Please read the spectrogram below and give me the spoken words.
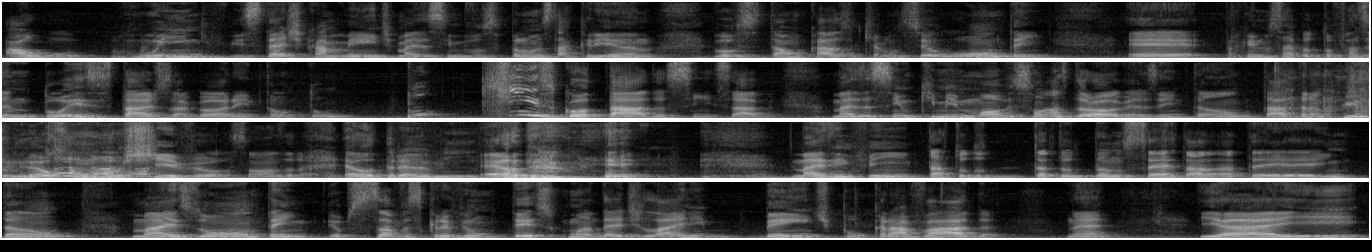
algo ruim esteticamente, mas assim, você pelo menos está criando. Vou citar um caso que aconteceu ontem. É, para quem não sabe, eu tô fazendo dois estágios agora, então tô um pouquinho esgotado, assim, sabe? Mas assim, o que me move são as drogas, então tá tranquilo. Meu combustível são as drogas. É o Dramin. É o drama. Mas enfim, tá tudo, tá tudo dando certo até então. Mas ontem eu precisava escrever um texto com uma deadline bem, tipo, cravada, né? E aí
